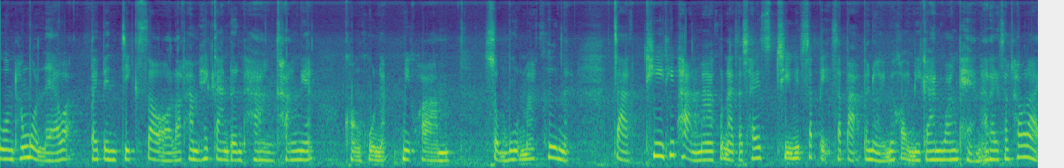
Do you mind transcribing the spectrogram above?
รวมๆทั้งหมดแล้วอะไปเป็นจิ๊กซอว์แล้วทำให้การเดินทางครั้งเนี้ยของคุณอะมีความ สมบูรณ์มากขึ้นอะจากที่ที่ผ่านมาคุณอาจจะใช้ชีวิตสเปะสปะไปหน่อย ไม่ค่อยมีการวางแผนอะไรสักเท่าไหร่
